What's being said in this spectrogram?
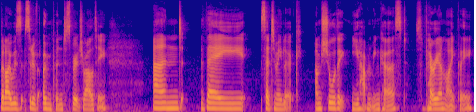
but I was sort of open to spirituality. And they said to me, look, I'm sure that you haven't been cursed. It's very unlikely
